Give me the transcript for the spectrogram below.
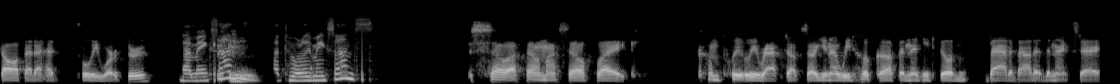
thought that I had fully worked through. That makes sense. that totally makes sense. So I found myself like completely wrapped up. So, you know, we'd hook up and then he'd feel bad about it the next day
